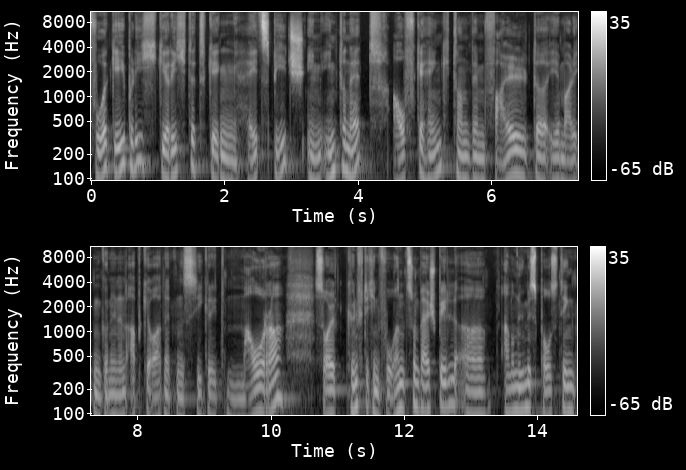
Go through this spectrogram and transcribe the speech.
vorgeblich gerichtet gegen Hate Speech im Internet, aufgehängt an dem Fall der ehemaligen grünen Abgeordneten Sigrid Maurer, soll künftig in Foren zum Beispiel äh, anonymes Posting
